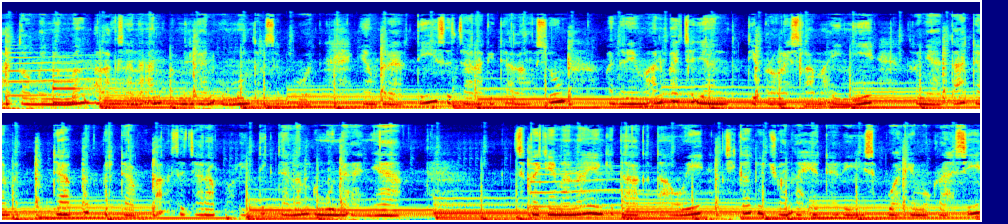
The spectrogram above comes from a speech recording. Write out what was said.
atau menyumbang pelaksanaan pemilihan umum tersebut, yang berarti secara tidak langsung penerimaan pajak yang diperoleh selama ini ternyata dapat dapat berdampak secara politik dalam penggunaannya. Sebagaimana yang kita ketahui, jika tujuan akhir dari sebuah demokrasi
